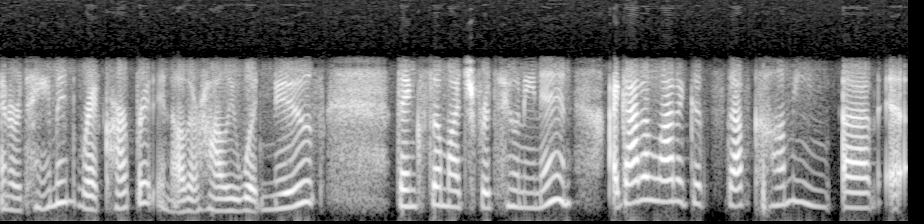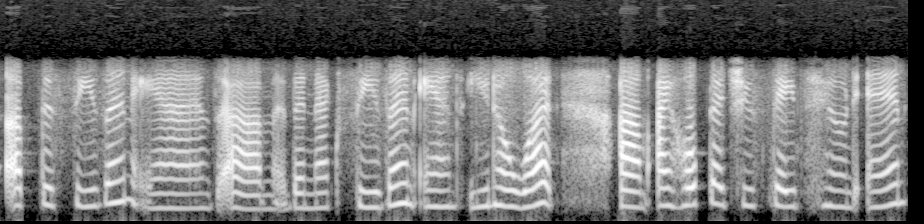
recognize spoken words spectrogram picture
entertainment, red carpet, and other Hollywood news. Thanks so much for tuning in. I got a lot of good stuff coming uh, up this season and um, the next season. And you know what? Um, I hope that you stay tuned in.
